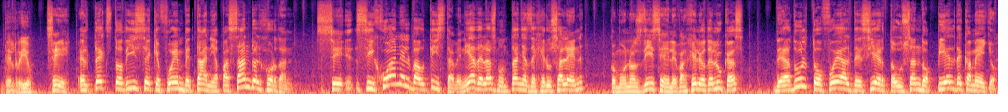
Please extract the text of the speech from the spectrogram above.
del río. Sí, el texto dice que fue en Betania, pasando el Jordán. Si, si Juan el Bautista venía de las montañas de Jerusalén, como nos dice el Evangelio de Lucas, de adulto fue al desierto usando piel de camello,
